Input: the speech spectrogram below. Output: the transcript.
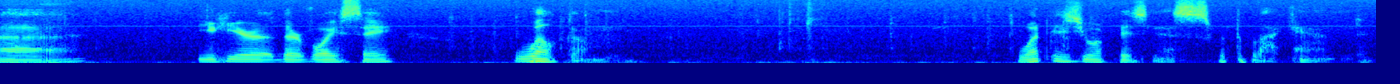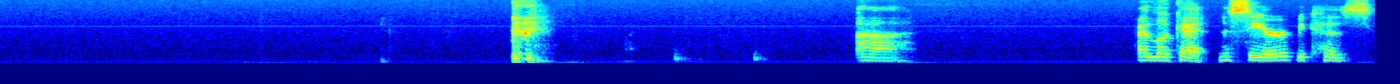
uh, you hear their voice say, "Welcome." What is your business with the Black Hand? Uh, I look at Nasir because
